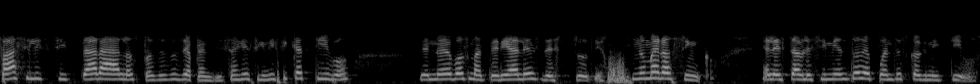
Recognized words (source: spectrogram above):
facilitará los procesos de aprendizaje significativo de nuevos materiales de estudio. Número 5. El establecimiento de puentes cognitivos.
